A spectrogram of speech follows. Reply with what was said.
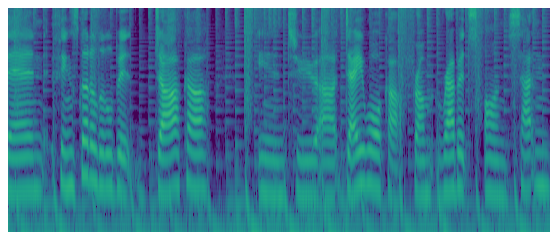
Then things got a little bit darker into uh, Daywalker from Rabbits on Saturn.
